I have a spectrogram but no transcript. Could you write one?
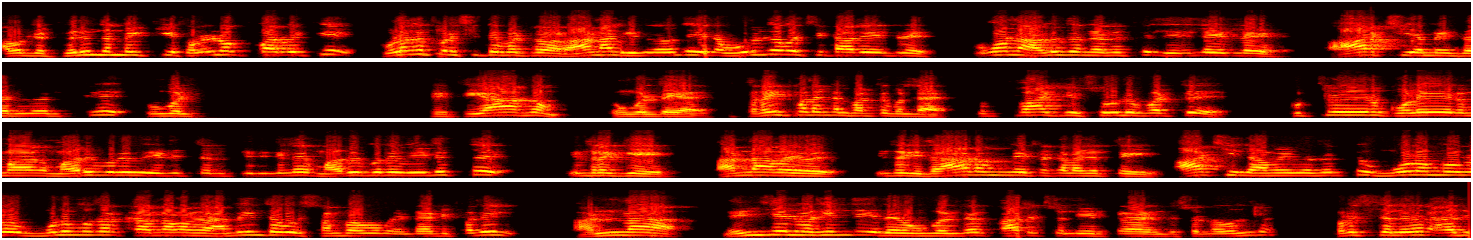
அவருடைய பெருந்தன்மைக்கு தொலைநோக்கு பார்வைக்கு உலக பிரசித்தி பெற்றவர். ஆனால் இது வந்து என்ன உருக வச்சுட்டாரு என்று போன அழுத நேரத்தில் இல்லை இல்லை ஆட்சி அமைந்ததற்கு உங்கள் தியாகம் உங்களுடைய திரைப்படங்கள் மட்டுமல்ல துப்பாக்கி சூடுபட்டு குற்றுயிரும் கொலையுருமாக மறுபிறவி எடுத்திருக்கிறீர்களே மறுபிறவி எடுத்து இன்றைக்கு அண்ணாவை இன்றைக்கு திராவிட முன்னேற்ற கழகத்தை ஆட்சியில் அமைவதற்கு மூல முழு முழு முதற் காரணமாக அமைந்த ஒரு சம்பவம் என்ற அடிப்படையில் அண்ணா நெஞ்சன் மகிழ்ந்து இதை உங்களிடம் காட்ட சொல்லியிருக்கிறார் என்று சொன்ன ஒன்று புரட்சி தலைவர் அது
